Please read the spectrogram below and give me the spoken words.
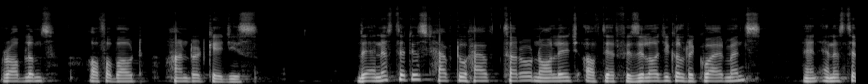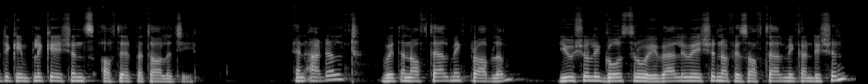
problems of about 100 kgs. The anesthetists have to have thorough knowledge of their physiological requirements and anesthetic implications of their pathology. An adult with an ophthalmic problem usually goes through evaluation of his ophthalmic condition,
